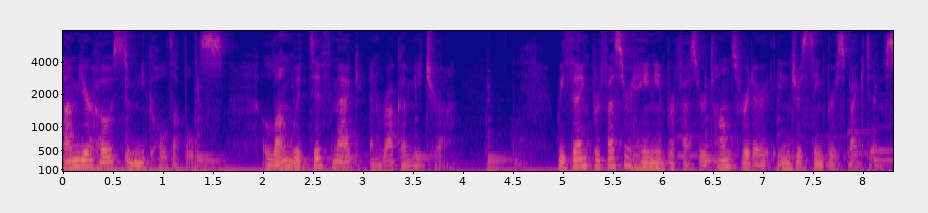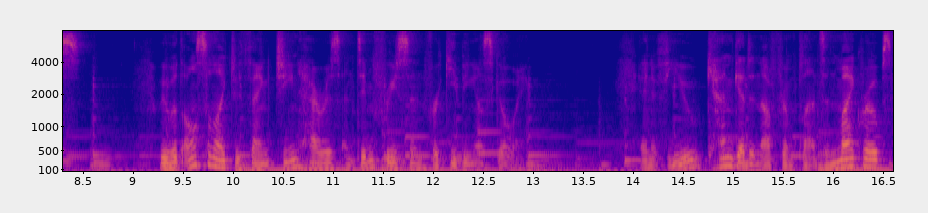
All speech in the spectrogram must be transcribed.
I'm your host, Dominique Holtappels, along with Tiff Mack and Raka Mitra. We thank Professor Haney and Professor Thoms for their interesting perspectives. We would also like to thank Jeanne Harris and Tim Friesen for keeping us going. And if you can't get enough from plants and microbes,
